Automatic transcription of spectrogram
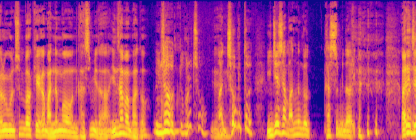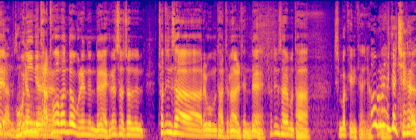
결국은 친박계가 맞는 건 같습니다. 인사만 봐도. 인사 그렇죠. 예. 아니 처음부터 이제사 맞는 것 같습니다. 아니 이제 본인이 다 통합한다고 그랬는데 그래서 저는 첫 인사를 보면 다 드러날 텐데 첫 인사라면 다 친박계니까요. 어, 그러니까 제가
